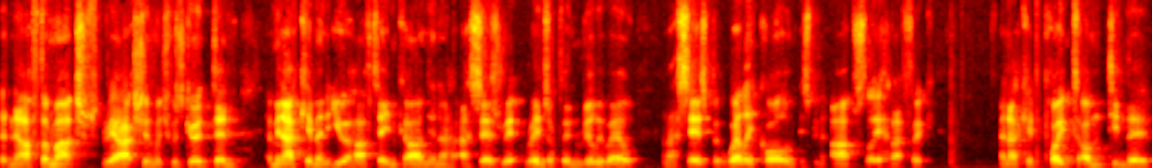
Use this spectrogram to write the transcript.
in the aftermatch reaction, which was good. And I mean, I came into you at half time, Karen, and I, I says Rangers are playing really well, and I says, but Willie Collum has been absolutely horrific. And I could point to umpteen the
